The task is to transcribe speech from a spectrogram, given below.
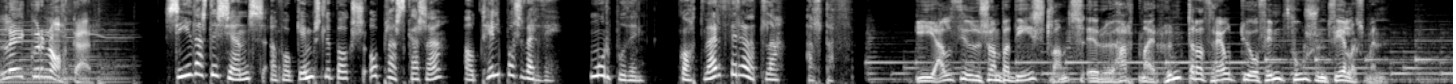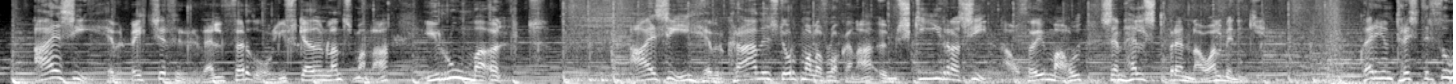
Leikurinn okkar. Síðasti sjans að fá geimsluboks og plastkassa á tilbósverði. Múrbúðinn. Gott verð fyrir alla, alltaf. Í Alþjóðu sambandi Íslands eru hartnær 135.000 félagsmenn. ASI hefur beitt sér fyrir velferð og lífsgæðum landsmanna í rúma öld. ASI hefur krafið stjórnmálaflokkana um skýra sín á þau mál sem helst brenna á almenningi. Hverjum treystir þú?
